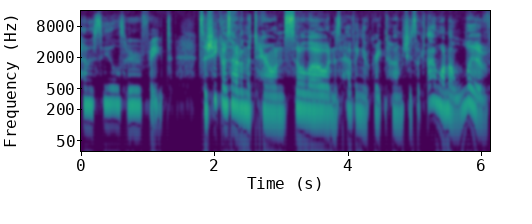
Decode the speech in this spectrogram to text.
kind of seals her fate. So she goes out in the town solo and is having a great time. She's like, I want to live.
